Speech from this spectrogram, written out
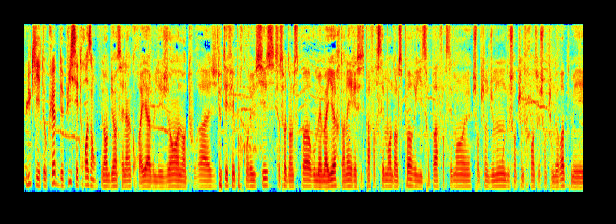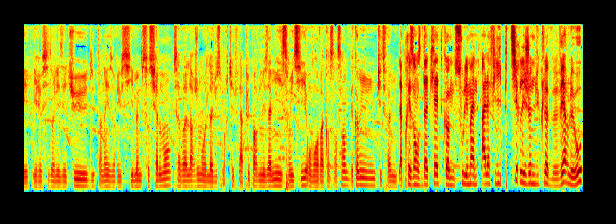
lui qui est au club depuis ses trois ans. L'ambiance elle est incroyable, les gens, l'entourage, tout est fait pour qu'on réussissent, que ce soit dans le sport ou même ailleurs. T'en as, ils réussissent pas forcément dans le sport, ils sont pas forcément euh, champions du monde ou champions de France ou champions d'Europe, mais ils réussissent dans les études. T'en as, ils ont réussi même socialement. Ça va largement au-delà du sportif. La plupart de mes amis, ils sont ici, on va en vacances ensemble. C'est comme une petite famille. La présence d'athlètes comme Suleiman Alaphilippe tire les jeunes du club vers le haut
